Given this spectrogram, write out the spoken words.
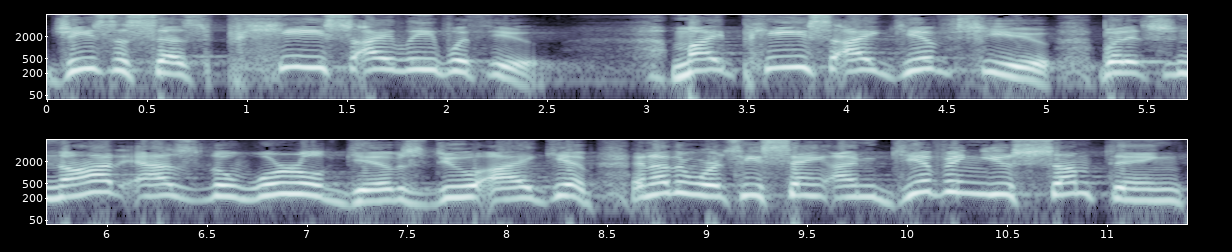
Jesus says, peace I leave with you. My peace I give to you, but it's not as the world gives do I give. In other words, he's saying, I'm giving you something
